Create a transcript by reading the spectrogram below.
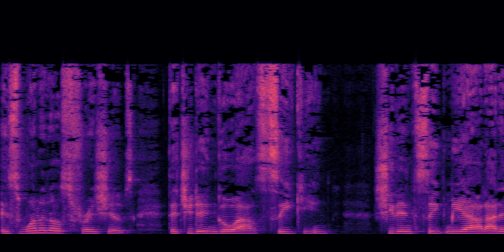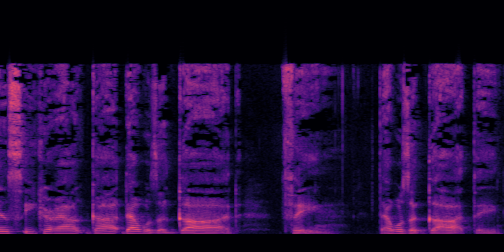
it's one of those friendships that you didn't go out seeking. She didn't seek me out. I didn't seek her out. God, that was a God thing. That was a God thing.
